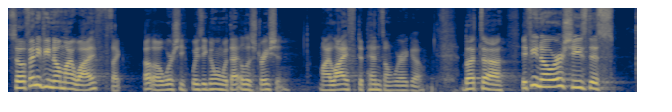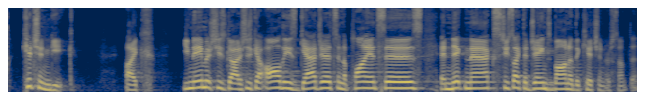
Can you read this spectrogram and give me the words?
So if any of you know my wife, it's like, uh oh, where's, she, where's he going with that illustration? My life depends on where I go. But uh, if you know her, she's this kitchen geek. Like, you name it, she's got it. She's got all these gadgets and appliances and knickknacks. She's like the James Bond of the kitchen or something.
